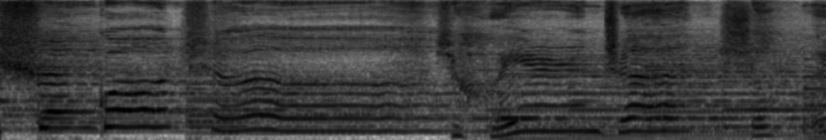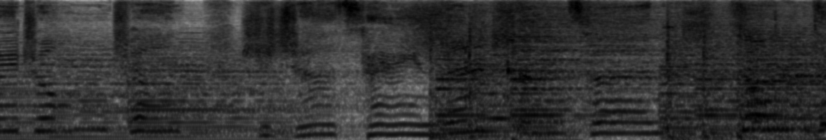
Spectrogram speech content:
选过程，学会认真，学会忠诚，适者才能生存。懂得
